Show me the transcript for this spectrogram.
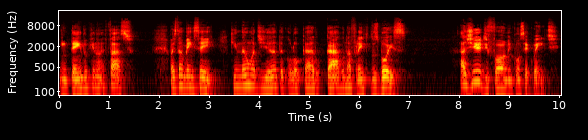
Entendo que não é fácil, mas também sei que não adianta colocar o carro na frente dos bois, agir de forma inconsequente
